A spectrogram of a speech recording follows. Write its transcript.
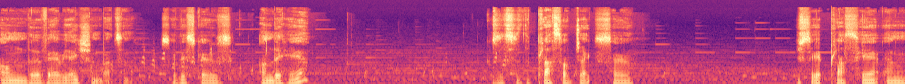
on the variation button. So this goes under here because this is the plus object, so you see it plus here and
